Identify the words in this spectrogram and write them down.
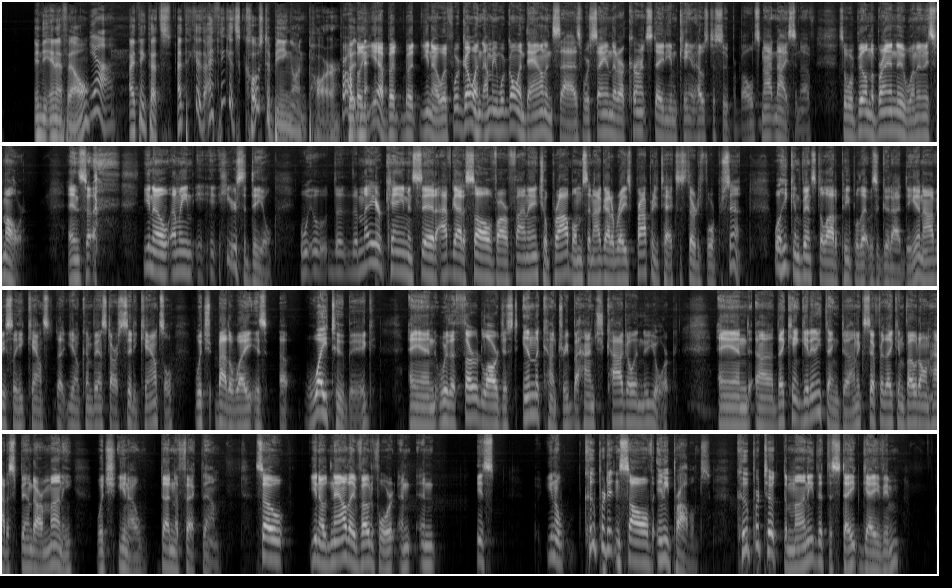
In the NFL, Yeah. I think that's. I think. It, I think it's close to being on par. But Probably, na- yeah, but but you know, if we're going, I mean, we're going down in size. We're saying that our current stadium can't host a Super Bowl. It's not nice enough, so we're building a brand new one, and it's smaller. And so, you know, I mean, i i here's the deal: we, the the mayor came and said, "I've got to solve our financial problems, and I got to raise property taxes thirty four percent." Well, he convinced a lot of people that was a good idea, and obviously he counts, uh, you know, convinced our city council, which, by the way, is uh, way too big, and we're the third largest in the country behind Chicago and New York, and uh, they can't get anything done except for they can vote on how to spend our money, which you know doesn't affect them. So you know now they voted for it, and and it's you know Cooper didn't solve any problems. Cooper took the money that the state gave him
